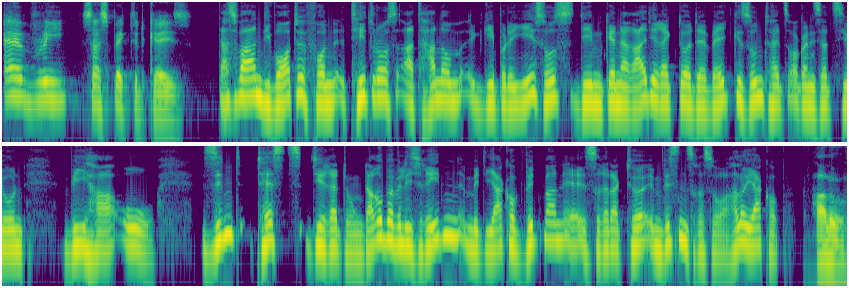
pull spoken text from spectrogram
every suspected case. Das waren die Worte von Tedros Adhanom Ghebreyesus, dem Generaldirektor der Weltgesundheitsorganisation WHO. Sind Tests die Rettung? Darüber will ich reden mit Jakob Wittmann. Er ist Redakteur im Wissensressort. Hallo Jakob. Hallo.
